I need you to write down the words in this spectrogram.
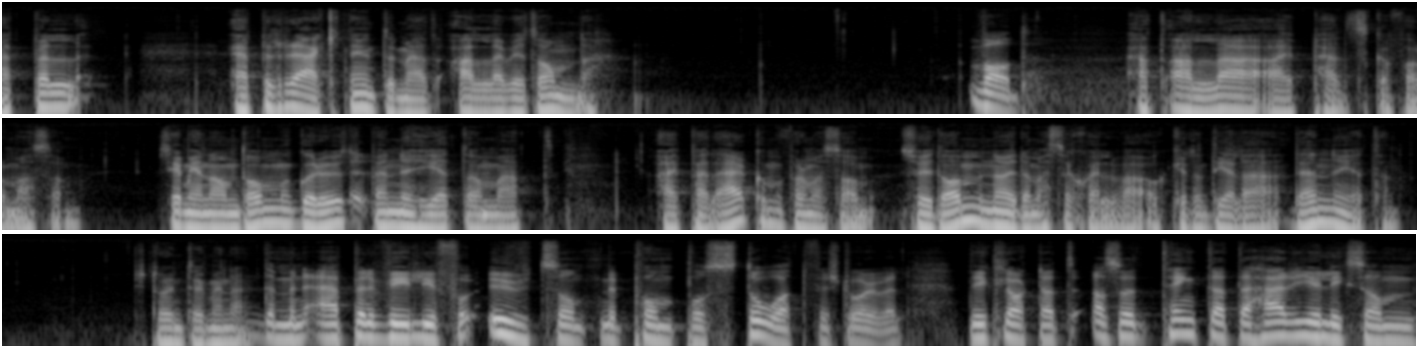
Apple. Apple räknar ju inte med att alla vet om det. Vad? Att alla iPads ska formas om. Så jag menar om de går ut med en nyhet om att iPad Air kommer formas om, så är de nöjda med sig själva och kunna dela den nyheten. Förstår inte vad jag menar? Men Apple vill ju få ut sånt med pomp och ståt, förstår du väl? Det är klart att, alltså tänk dig att det här är ju liksom,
